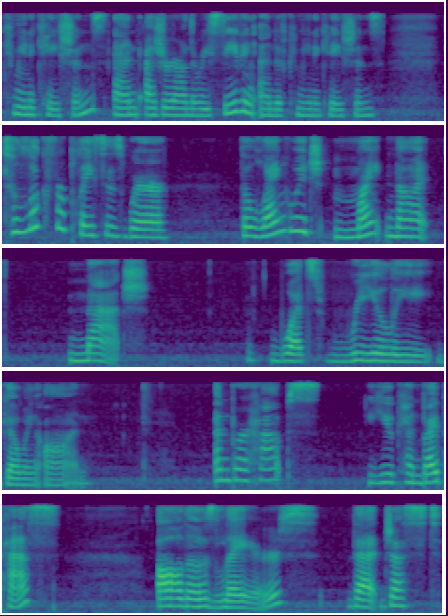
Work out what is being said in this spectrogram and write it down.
communications and as you're on the receiving end of communications to look for places where the language might not match what's really going on. And perhaps you can bypass all those layers that just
